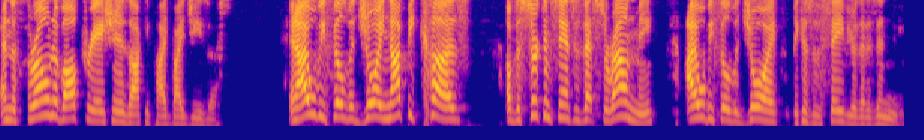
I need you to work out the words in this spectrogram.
and the throne of all creation is occupied by Jesus. And I will be filled with joy not because of the circumstances that surround me, I will be filled with joy because of the Savior that is in me.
